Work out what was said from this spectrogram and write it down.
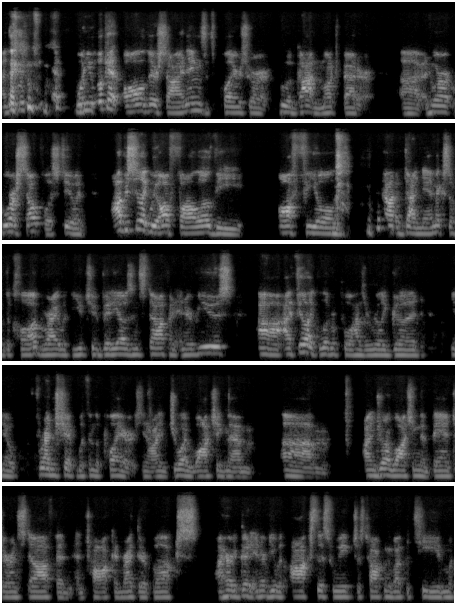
I think when you, look at, when you look at all their signings, it's players who are who have gotten much better uh, and who are who are selfless too. And obviously, like we all follow the off-field kind of dynamics of the club, right? With YouTube videos and stuff and interviews. Uh, I feel like Liverpool has a really good, you know, friendship within the players. You know, I enjoy watching them. Um, I enjoy watching them banter and stuff and, and talk and write their books. I heard a good interview with Ox this week, just talking about the team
